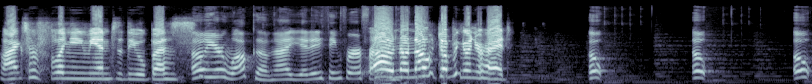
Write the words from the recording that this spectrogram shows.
Thanks for flinging me into the abyss. Oh, you're welcome. You had anything for a oh, friend? Oh, no, no, jumping on your head. Oh. Oh. Oh.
